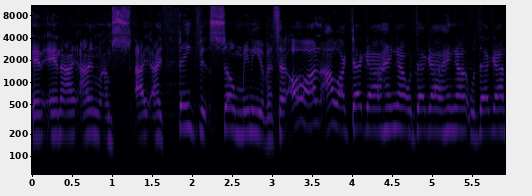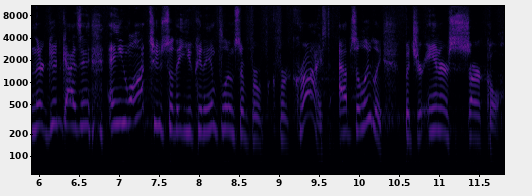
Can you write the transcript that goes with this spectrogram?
And, and I, I'm, I'm I, I think that so many of us say, oh, I, I, like that guy, hang out with that guy, hang out with that guy, and they're good guys. And, you want to so that you can influence them for, for Christ, absolutely. But your inner circle,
